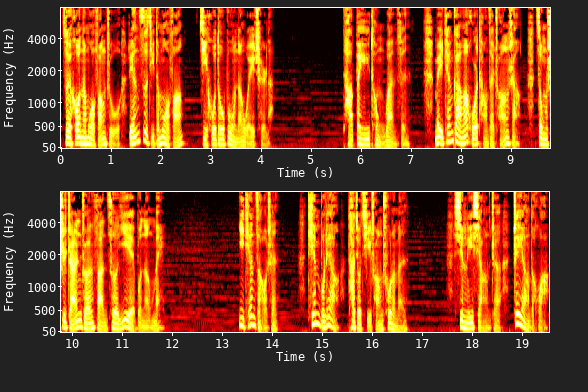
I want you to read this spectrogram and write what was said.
最后，那磨坊主连自己的磨坊几乎都不能维持了。他悲痛万分，每天干完活躺在床上，总是辗转反侧，夜不能寐。一天早晨，天不亮他就起床出了门，心里想着这样的话，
